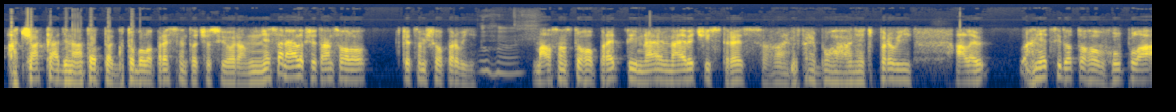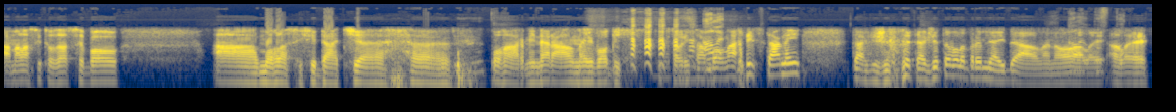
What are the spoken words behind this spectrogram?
a čakať na to, tak to bolo presne to, čo si hovoril. Mne sa najlepšie tancovalo keď som išiel prvý. Mm-hmm. Mal som z toho predtým naj, najväčší stres, aj pre Boha, hneď prvý, ale hneď si do toho vhúpla a mala si to za sebou a mohla si si dať e, e, pohár minerálnej vody, ktorý tam ale... bol nachystaný. Takže, takže to bolo pre mňa ideálne, no, ale, ale...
